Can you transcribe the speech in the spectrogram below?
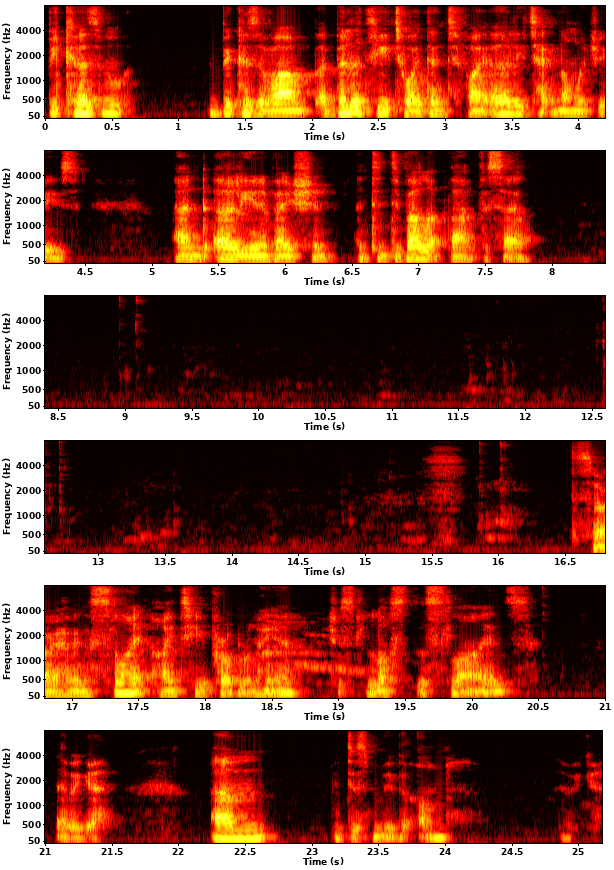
because, because of our ability to identify early technologies and early innovation and to develop that for sale. Sorry, having a slight IT problem here. Just lost the slides. There we go. Um, just move it on. There we go.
